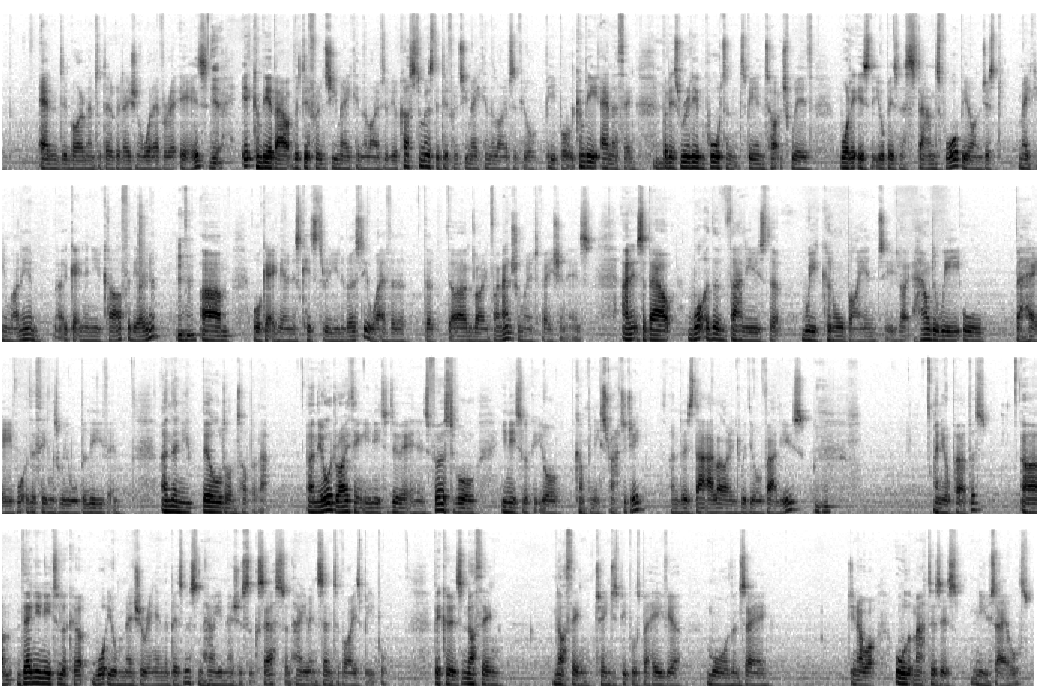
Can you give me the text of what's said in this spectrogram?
end environmental degradation or whatever it is. Yeah. It can be about the difference you make in the lives of your customers, the difference you make in the lives of your people. It can be anything, Mm-hmm. but it's really important to be in touch with what it is that your business stands for beyond just making money and uh, getting a new car for the owner Mhm. um, or getting the owner's kids through university or whatever the, the, the underlying financial motivation is. And it's about what are the values that we can all buy into? Like, how do we all behave? What are the things we all believe in? And then you build on top of that. And the order I think you need to do it in is first of all, you need to look at your company strategy and is that aligned with your values Mhm. and your purpose? Um, then you need to look at what you're measuring in the business and how you measure success and how you incentivize people, because nothing, nothing changes people's behaviour more than saying, "Do you know what? All that matters is new sales."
